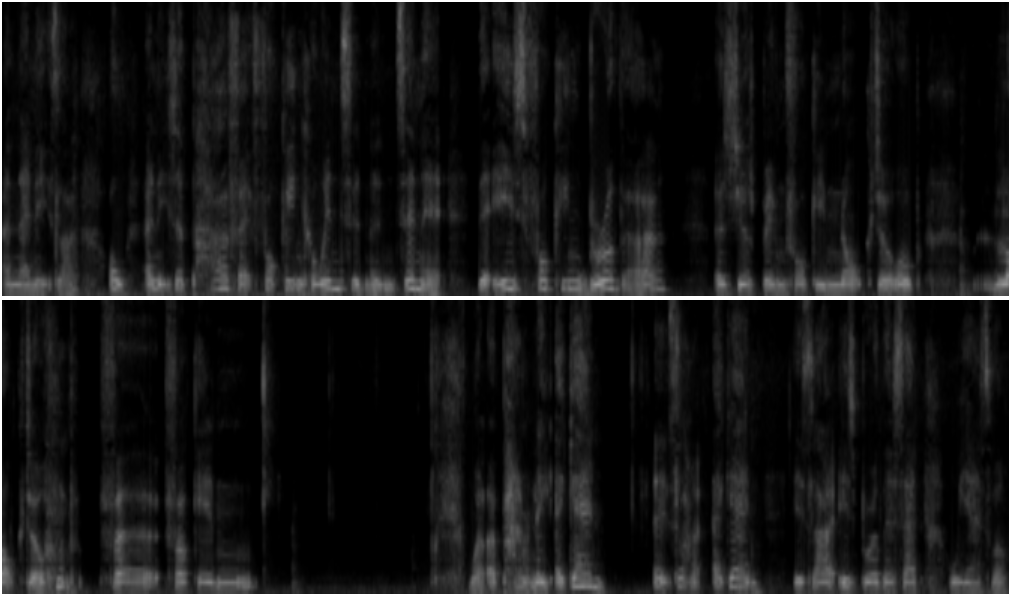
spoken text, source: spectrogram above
And then it's like, oh, and it's a perfect fucking coincidence, isn't it? That his fucking brother has just been fucking knocked up, locked up for fucking. Well, apparently, again, it's like, again, it's like his brother said, Oh, yes, well,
